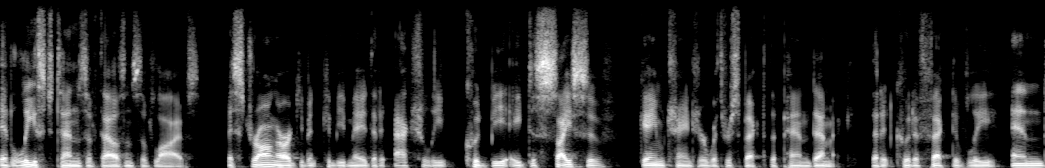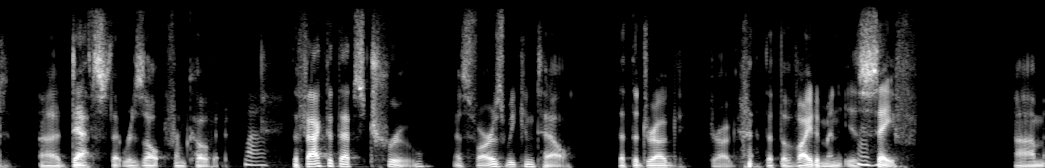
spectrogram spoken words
at least tens of thousands of lives. A strong argument can be made that it actually could be a decisive game changer with respect to the pandemic, that it could effectively end uh, deaths that result from COVID. Wow. The fact that that's true, as far as we can tell, that the drug, drug, that the vitamin is mm-hmm. safe, um,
